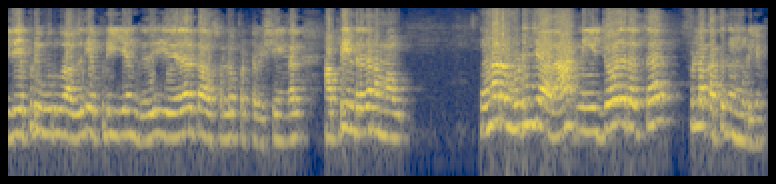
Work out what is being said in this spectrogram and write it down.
இது எப்படி உருவாகுது எப்படி இயங்குது இது எதற்காக சொல்லப்பட்ட விஷயங்கள் அப்படின்றத நம்ம உணர முடிஞ்சாதான் நீங்க ஜோதிடத்தை ஃபுல்லா கத்துக்க முடியும்.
